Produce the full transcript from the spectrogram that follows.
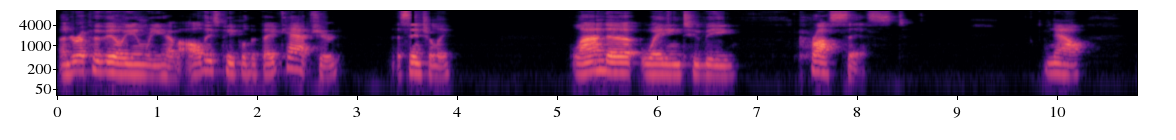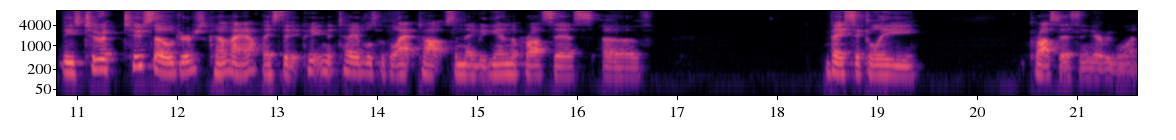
under a pavilion where you have all these people that they've captured, essentially, lined up waiting to be processed. Now, these two, two soldiers come out, they sit at picnic tables with laptops, and they begin the process of basically processing everyone.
